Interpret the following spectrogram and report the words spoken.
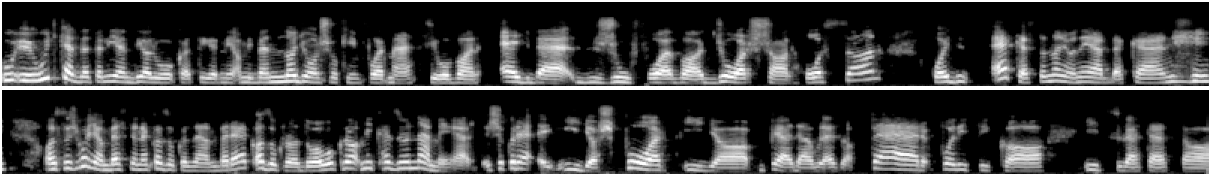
ő úgy kezdett el ilyen dialógokat írni, amiben nagyon sok információ van egybe zsúfolva, gyorsan, hosszan, hogy elkezdte nagyon érdekelni azt, hogy hogyan beszélnek azok az emberek azokról a dolgokról, amikhez ő nem ért. És akkor e- így a sport, így a, például ez a per, politika, így született a,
